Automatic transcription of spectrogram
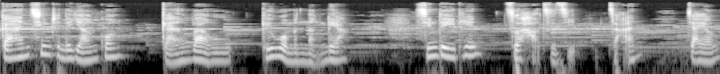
感恩清晨的阳光，感恩万物给我们能量。新的一天，做好自己。早安，加油！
